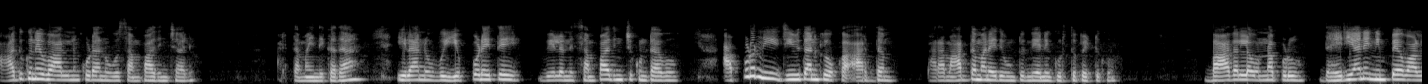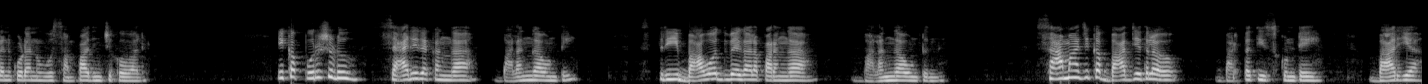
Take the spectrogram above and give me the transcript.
ఆదుకునే వాళ్ళని కూడా నువ్వు సంపాదించాలి. అర్థమైంది కదా? ఇలా నువ్వు ఎప్పుడైతే వీళ్ళని సంపాదించుకుంటావో అప్పుడు నీ జీవితానికి ఒక అర్థం పరమార్థం అనేది ఉంటుంది అని గుర్తుపెట్టుకో. బాధల్లో ఉన్నప్పుడు ధైర్యాన్ని నింపే వాళ్ళని కూడా నువ్వు సంపాదించుకోవాలి. ఇక పురుషుడు శారీరకంగా బలంగా ఉంటే స్త్రీ భావోద్వేగాల పరంగా బలంగా ఉంటుంది. సామాజిక బాధ్యతలో భర్త తీసుకుంటే భార్య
